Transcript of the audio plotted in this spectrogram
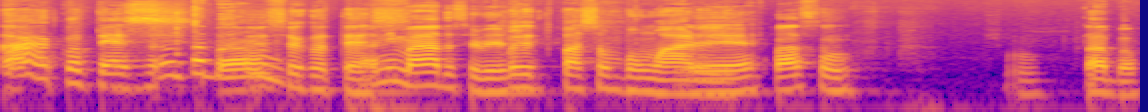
Ah, acontece. Não, tá bom. Isso acontece. Animada a cerveja. Depois a gente passa um bom ar É, ali. passa um. um- Tá bom.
